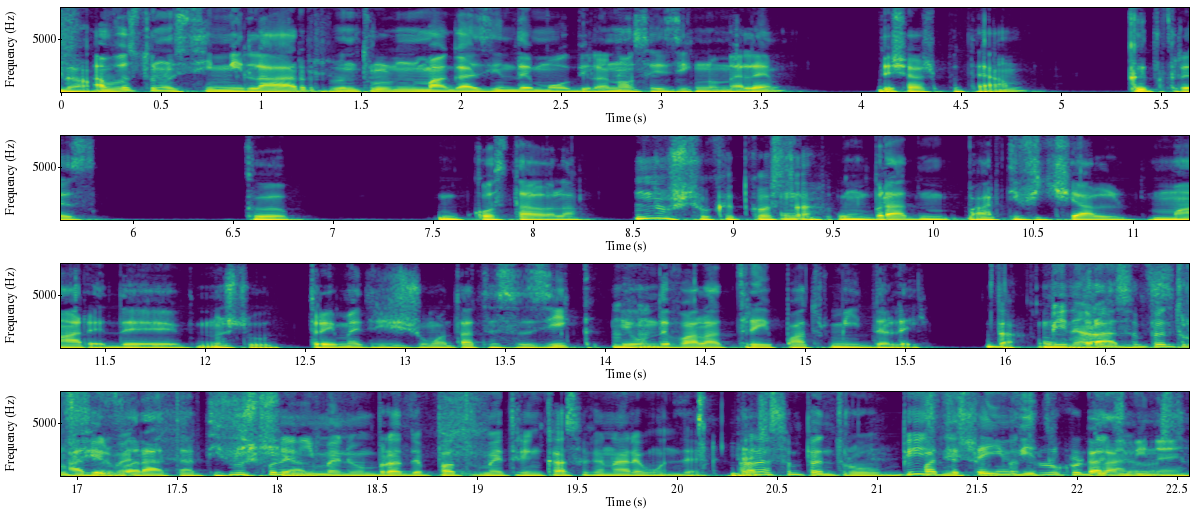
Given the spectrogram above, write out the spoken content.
Da. Am văzut unul similar într-un magazin de mobilă, nu o să-i zic numele, deși aș putea. Cât crezi că costa ăla? Nu știu cât costa. Un, un brad artificial mare de, nu știu, 3 metri și jumătate să zic, e undeva la 3-4 mii de lei. Da, Un bine, alea brad sunt pentru firme. adevărat artificial. Nu-și pune nimeni un brad de 4 metri în casă, că n-are unde. Alea sunt pentru business, Poate te pentru invit lucruri pe de la genul mine.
